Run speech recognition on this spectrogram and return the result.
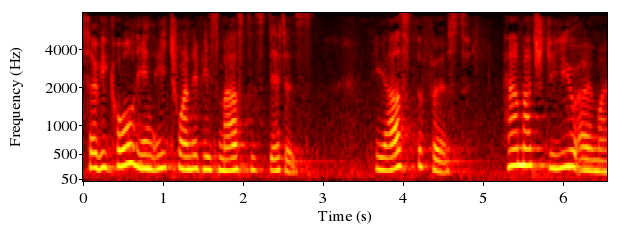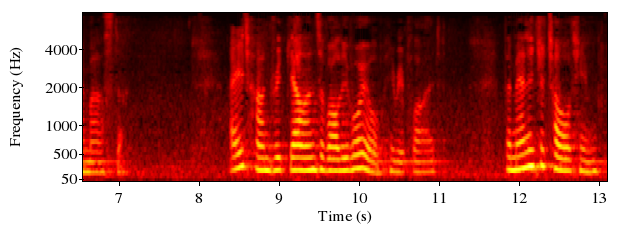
So he called in each one of his master's debtors. He asked the first, How much do you owe my master? Eight hundred gallons of olive oil, he replied. The manager told him,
